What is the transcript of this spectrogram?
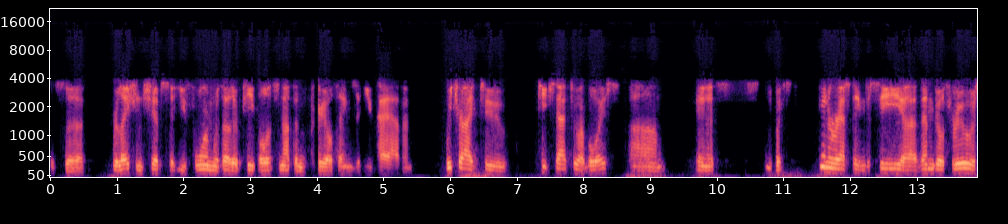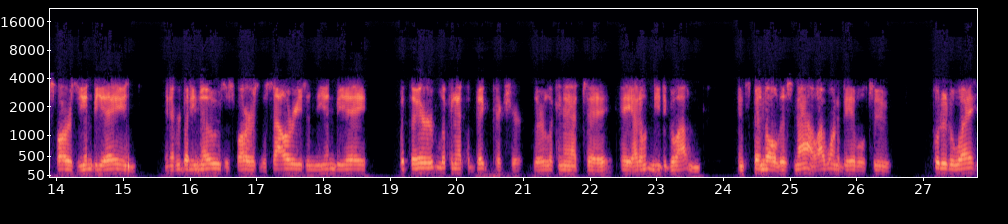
It's the relationships that you form with other people. It's not the material things that you have. And we tried to teach that to our boys. Um, and it's it's interesting to see uh, them go through as far as the NBA and, and everybody knows as far as the salaries in the NBA, but they're looking at the big picture. They're looking at, uh, hey, I don't need to go out and, and spend all this now. I want to be able to put it away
